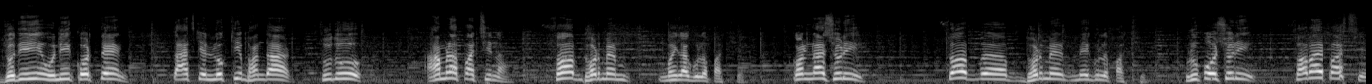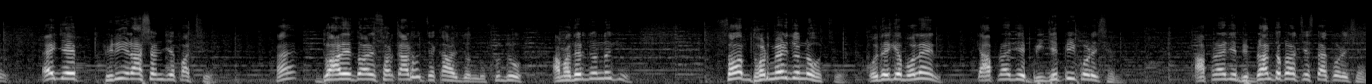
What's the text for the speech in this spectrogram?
যদি উনি করতেন, তো আজকে লক্ষ্মী ভাণ্ডার শুধু আমরা পাচ্ছি না, সব ধর্মের মহিলাগুলো পাচ্ছে। কন্যাশ্বরী সব ধর্মের মেয়েগুলো পাচ্ছে। রূপশ্বরী সবাই পাচ্ছে। এই যে ফ্রি রাশন যে পাচ্ছে হ্যাঁ? দ্বারে দ্বারে সরকার হচ্ছে কার জন্য? শুধু আমাদের জন্য কি? সব ধর্মের জন্য হচ্ছে। ওদেরকে বলেন কি, আপনারা যে বিজেপি করেছেন, আপনারা যে বিভ্রান্ত করার চেষ্টা করেছেন,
